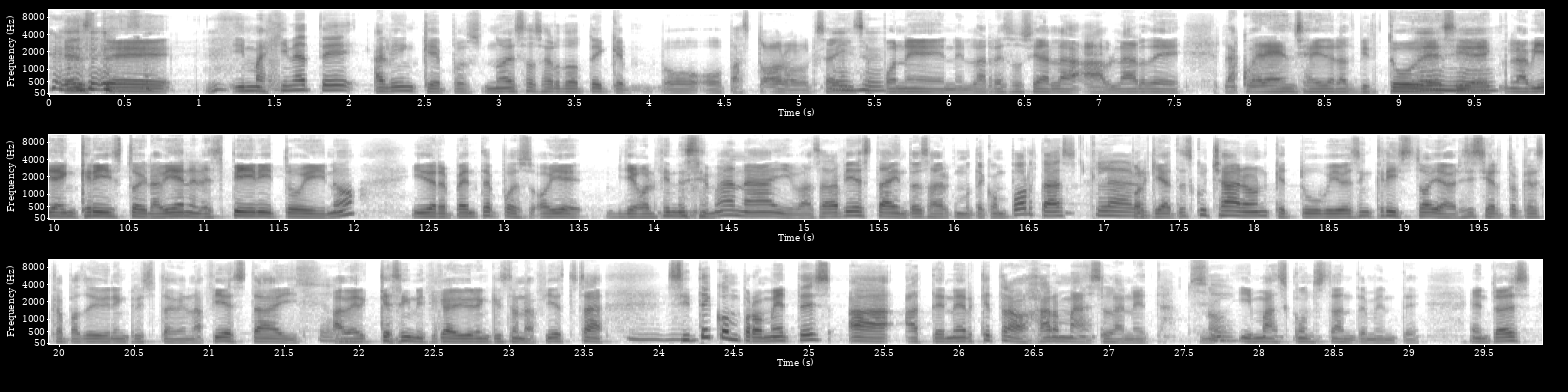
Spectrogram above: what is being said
este, imagínate alguien que pues no es sacerdote y que, o, o pastor o lo que sea, y se pone en la red social a, a hablar de la coherencia y de las virtudes y de la vida en Cristo y la vida en el Espíritu y, ¿no? Y de repente, pues, oye, llegó el fin de semana y vas a la fiesta, entonces a ver cómo te comportas. Claro. Porque ya te escucharon que tú vives en Cristo y a ver si es cierto que eres capaz de vivir en Cristo también en la fiesta y Sí. a ver qué significa vivir en Cristo en la fiesta. O sea, si te comprometes a, a tener que trabajar más, la neta, ¿no? Sí. Y más constantemente. Entonces,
